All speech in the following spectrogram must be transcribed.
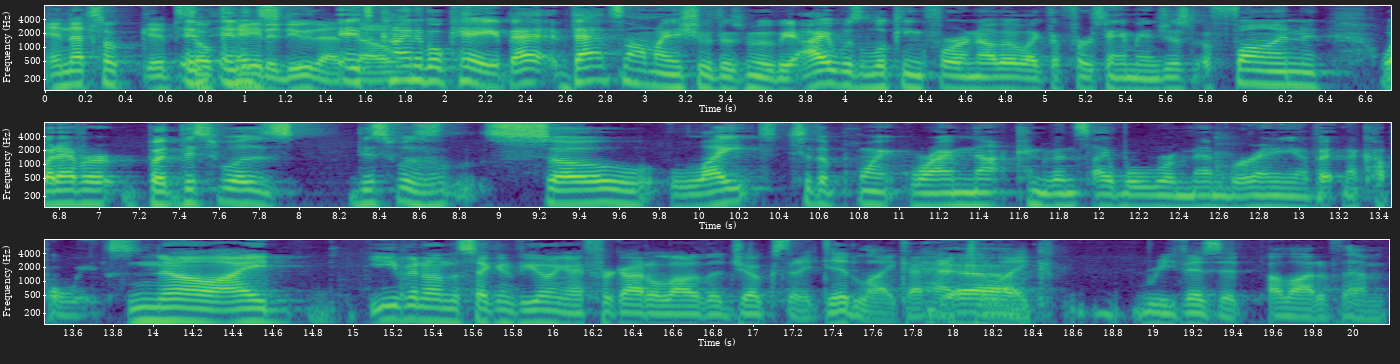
And that's okay. It's And- okay and to do that. It's though. kind of okay. That that's not my issue with this movie. I was looking for another like the first Ant Man, just a fun whatever. But this was this was so light to the point where I'm not convinced I will remember any of it in a couple weeks. No, I even on the second viewing, I forgot a lot of the jokes that I did like. I had to like revisit a lot of them.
